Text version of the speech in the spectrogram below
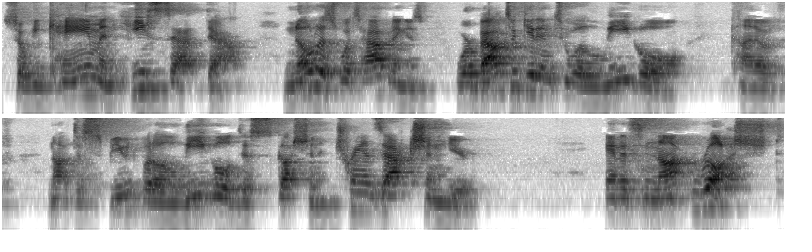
So he came and he sat down. Notice what's happening is we're about to get into a legal kind of not dispute, but a legal discussion, and transaction here. And it's not rushed.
